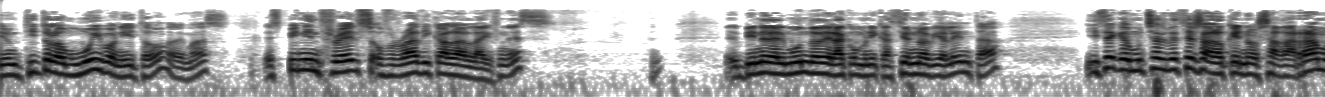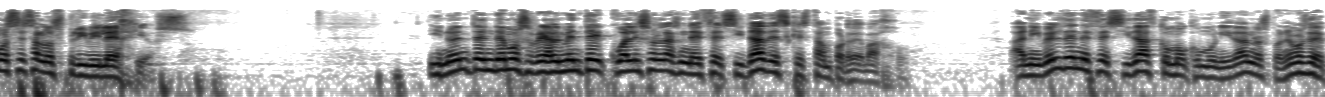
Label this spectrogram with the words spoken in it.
Tiene un título muy bonito, además. Spinning Threads of Radical Aliveness. Eh, viene del mundo de la comunicación no violenta, dice que muchas veces a lo que nos agarramos es a los privilegios. Y no entendemos realmente cuáles son las necesidades que están por debajo. A nivel de necesidad como comunidad nos ponemos de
